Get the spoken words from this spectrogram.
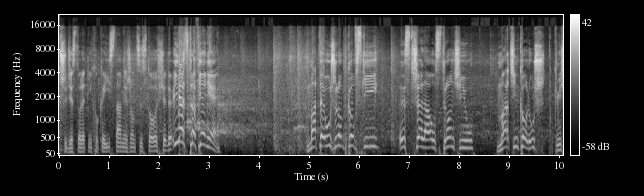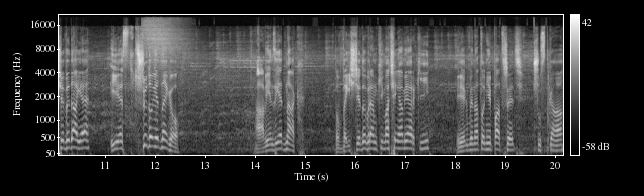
30-letni hokeista mierzący 107. I Jest trafienie! Mateusz Rąbkowski strzelał, strącił Marcin Kolusz, tak mi się wydaje, i jest 3 do 1. A więc jednak to wejście do bramki Macieja Miarki, jakby na to nie patrzeć, szóstka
